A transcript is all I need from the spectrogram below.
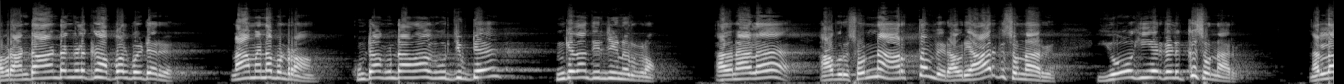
அவர் அண்டாண்டங்களுக்கும் அப்பால் போயிட்டார். நாம் என்ன பண்ணுறோம் குண்டா குண்டாவாக உரிச்சுவிட்டு இங்கே தான் தெரிஞ்சுக்கின்னு இருக்கிறோம். அதனால் அவர் சொன்ன அர்த்தம் வேறு. அவர் யாருக்கு சொன்னார்? யோகியர்களுக்கு சொன்னார். நல்லா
